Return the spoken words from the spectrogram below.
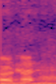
gardener.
